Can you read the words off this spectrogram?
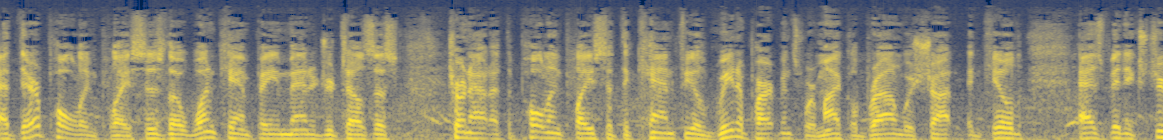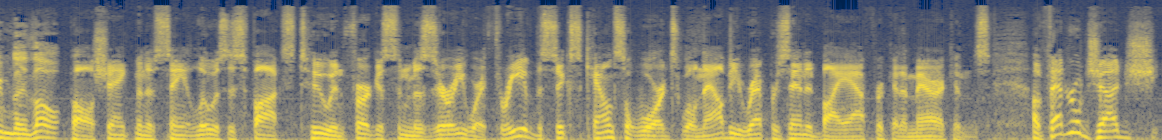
at their polling places, though one campaign manager tells us turnout at the polling place at the Canfield Green Apartments, where Michael Brown was shot and killed, has been extremely low. Paul Shankman of St. Louis's Fox 2 in Ferguson, Missouri, where three of the six council wards will now be represented by African Americans. A federal judge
